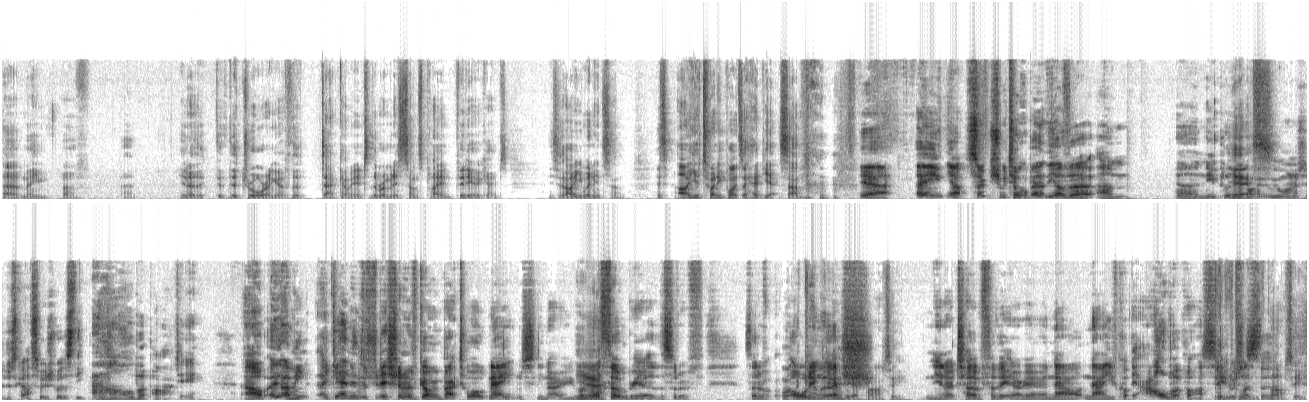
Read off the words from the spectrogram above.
um, uh, meme of, uh, you know, the, the, the drawing of the dad coming into the room and his son's playing video games. He says, "Are you winning, son?" It's, "Are you twenty points ahead yet, son?" Yeah. Yeah. So should we talk about the other um, uh, new political Yes. party that we wanted to discuss, which was the Alba Party? Al- I I mean, again, in the tradition of going back to old names, you know, you've got Yeah. Northumbria, the sort of sort of what old English, party, you know, term for the area, and now now you've got the Alba Party, which is the party.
